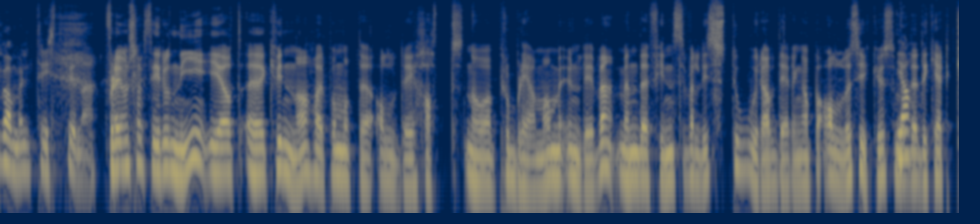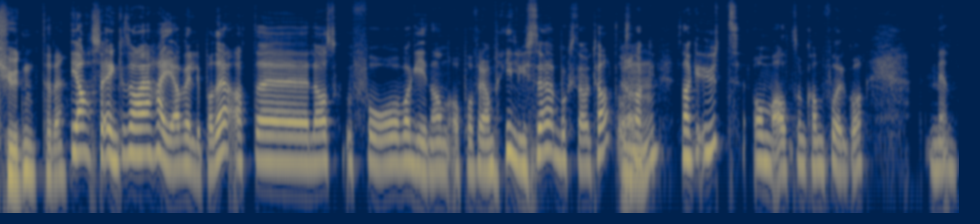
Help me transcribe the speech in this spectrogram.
gammel, trist kvinne. For det er jo en slags ironi i at eh, kvinner har på en måte aldri hatt noen problemer med underlivet, men det finnes veldig store avdelinger på alle sykehus som Ja. er dedikert kun til det. Ja, så egentlig så har jeg heia veldig på det. At uh, la oss få vaginaen opp og fram i lyset, bokstavelig talt, og snakke, snakke ut om alt som kan foregå. Men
